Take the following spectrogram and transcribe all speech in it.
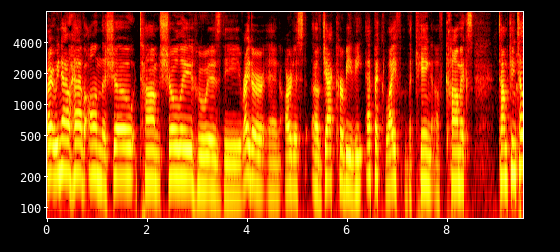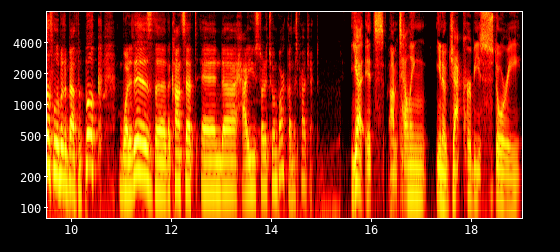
All right, we now have on the show Tom Scioli, who is the writer and artist of Jack Kirby, The Epic Life of the King of Comics. Tom, can you tell us a little bit about the book, what it is, the, the concept, and uh, how you started to embark on this project? Yeah, it's I'm telling you know Jack Kirby's story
